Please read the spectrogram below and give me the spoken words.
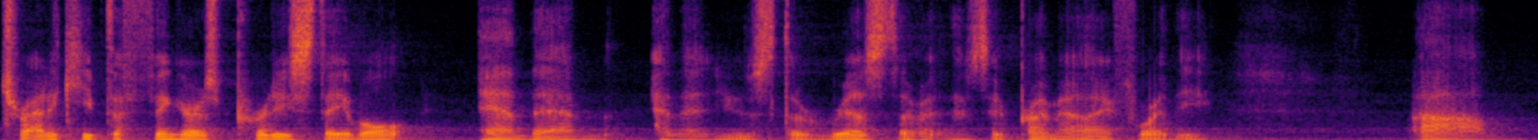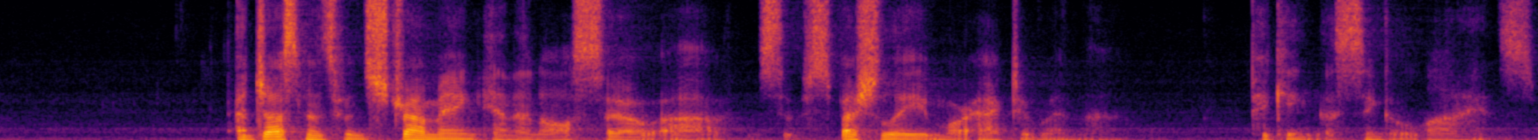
try to keep the fingers pretty stable, and then and then use the wrist it as a primarily for the um, adjustments when strumming, and then also uh, especially more active when uh, picking the single lines.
